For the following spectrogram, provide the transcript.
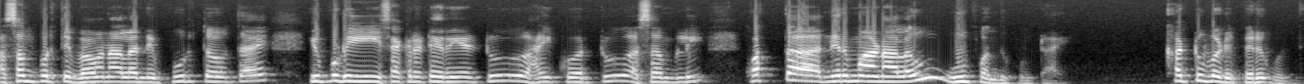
అసంపూర్తి భవనాలన్నీ పూర్తవుతాయి. ఇప్పుడు ఈ సెక్రటేరియట్ హైకోర్టు అసెంబ్లీ కొత్త నిర్మాణాలు ఊపందుకుంటాయి. కట్టుబడి పెరుగుద్ది.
